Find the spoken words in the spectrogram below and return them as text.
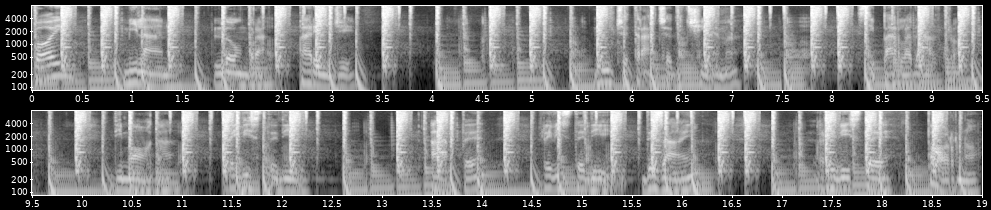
Poi Milano, Londra, Parigi. Non c'è traccia di cinema. Si parla d'altro. Di moda, riviste di arte, riviste di design, riviste porno.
